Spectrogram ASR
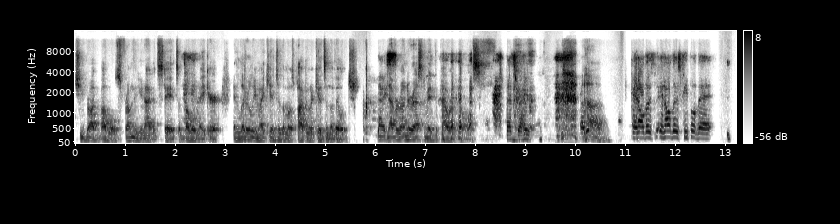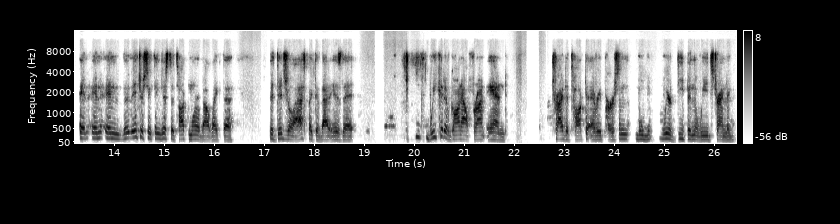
She brought bubbles from the United States, a bubble maker, and literally my kids are the most popular kids in the village. Nice. Never underestimate the power of bubbles. That's right. um, and all those and all those people that and and and the interesting thing just to talk more about like the the digital aspect of that is that we could have gone out front and tried to talk to every person. We're deep in the weeds trying to,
